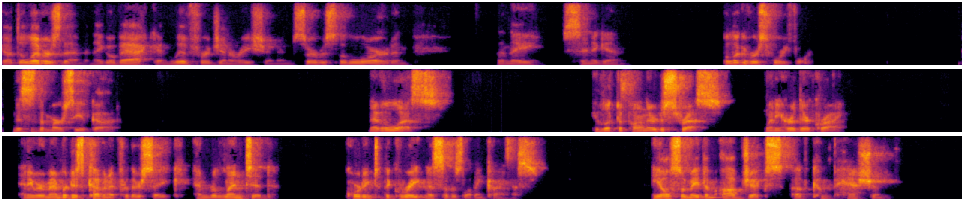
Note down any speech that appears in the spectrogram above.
God delivers them and they go back and live for a generation in service to the Lord, and then they sin again. But look at verse 44. This is the mercy of God. Nevertheless, he looked upon their distress when he heard their cry, and he remembered his covenant for their sake and relented according to the greatness of his loving kindness. He also made them objects of compassion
